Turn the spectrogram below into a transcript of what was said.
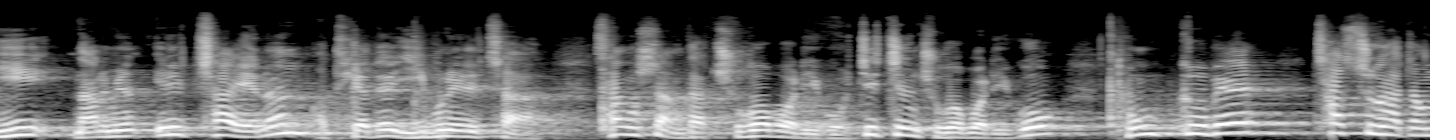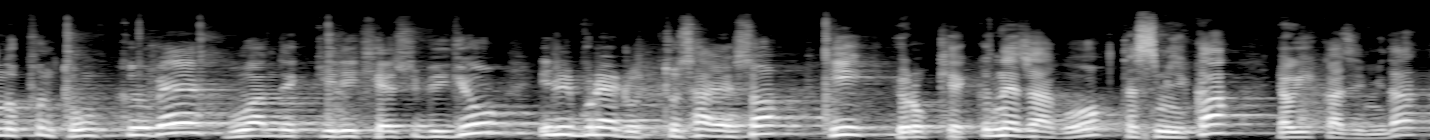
2 나누면 1차 얘는 어떻게 해야 돼요? 2분의 1차 상수장 다 죽어버리고 찌찌는 죽어버리고 동급의 차수가 가장 높은 동급의 무한대끼리 개수 비교 1분의 루트 4에서 2 이렇게 끝내자고 됐습니까? 여기까지입니다.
